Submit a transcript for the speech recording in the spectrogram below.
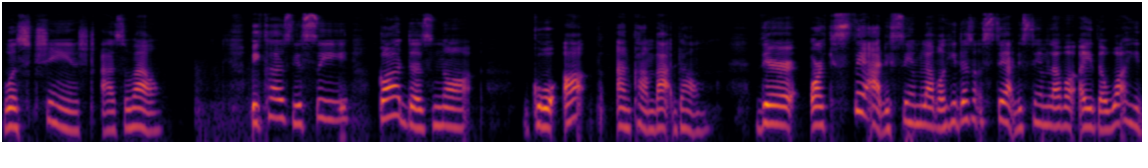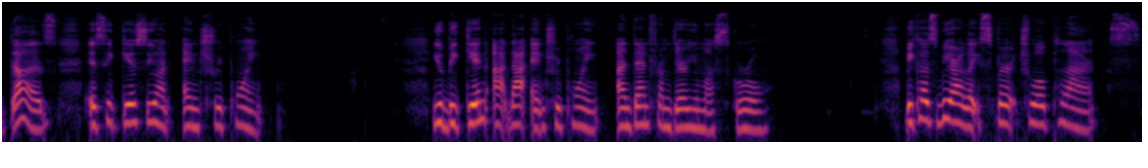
was changed as well. Because you see, God does not go up and come back down. There or stay at the same level. He doesn't stay at the same level either. What he does is he gives you an entry point. You begin at that entry point, and then from there you must grow. Because we are like spiritual plants.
